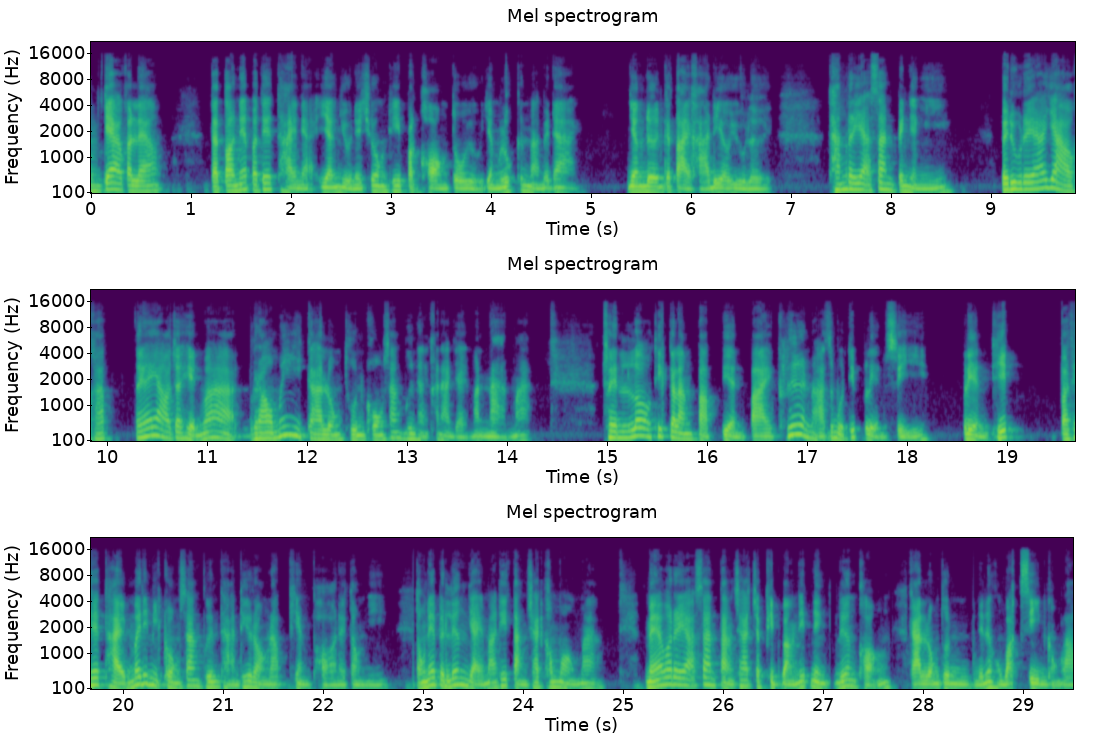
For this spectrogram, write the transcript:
นแก้วกันแล้ว แต่ตอนนี้ประเทศไทยเนี่ยยังอยู่ในช่วงที่ประคองตัวอยู่ยังลุกขึ้นมาไม่ได้ ยังเดินกระต่ายขาเดียวอยู่เลย ทั้งระยะสั้นเป็นอย่างนี้ ไปดูระยะยาวครับระยะยาวจะเห็นว่าเราไม่มีการลงทุนโครงสร้างพื้นฐานขนาดใหญ่มานานมาก เทรนด์โลกที่กำลังปรับเปลี่ยนไปคลื่นมหาสมุทรที่เปลี่ยนสี เปลี่ยนทิศ ประเทศไทยไม่ได้มีโครงสร้างพื้นฐานที่รองรับเพียงพอในตรงนี้ ตรงนี้เป็นเรื่องใหญ่มากที่ต่างชาติเขามองมาก แม้ว่าระยะสั้นต่างชาติจะผิดหวังนิดนึงเรื่องของการลงทุนในเรื่องของวัคซีนของเรา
